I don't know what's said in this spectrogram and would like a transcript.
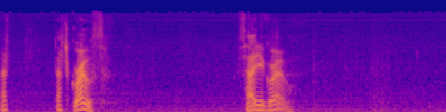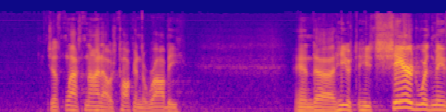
That, that's growth. That's how you grow. Just last night, I was talking to Robbie and uh, he, he shared with me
